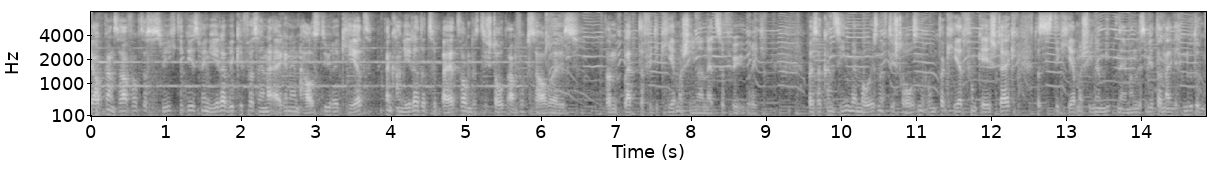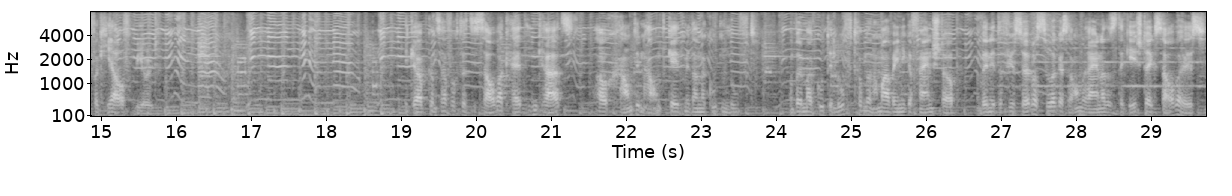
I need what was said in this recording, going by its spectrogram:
Glaube ganz einfach, dass es wichtig ist, wenn jeder wirklich vor seiner eigenen Haustüre kehrt, dann kann jeder dazu beitragen, dass die Stadt einfach sauber ist. Dann bleibt da für die Kehrmaschinen nicht so viel übrig. Weil es hat keinen Sinn, wenn man alles auf die Straßen runterkehrt vom Gehsteig, dass es die Kehrmaschinen mitnehmen. Das wird dann eigentlich nur durch den Verkehr aufgebildet. Ich glaube ganz einfach, dass die Sauberkeit in Graz auch Hand in Hand geht mit einer guten Luft. Und wenn wir gute Luft haben, dann haben wir auch weniger Feinstaub. Und wenn ich dafür selber sorge als Anrainer, dass der Gehsteig sauber ist,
